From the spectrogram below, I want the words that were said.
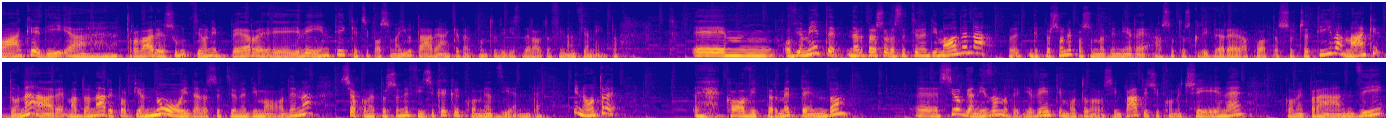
anche di uh, trovare soluzioni per eh, eventi che ci possono aiutare anche dal punto di vista dell'autofinanziamento. Ehm, ovviamente presso la stazione di Modena le persone possono venire a sottoscrivere la quota associativa ma anche donare, ma donare proprio a noi della sezione di Modena sia come persone fisiche che come aziende. Inoltre eh, Covid permettendo, eh, si organizzano degli eventi molto simpatici come cene, come pranzi,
